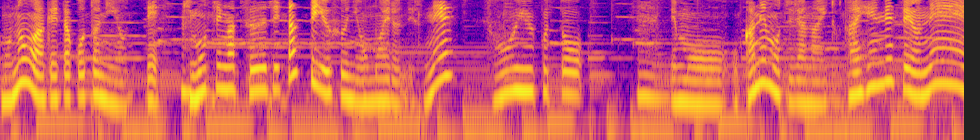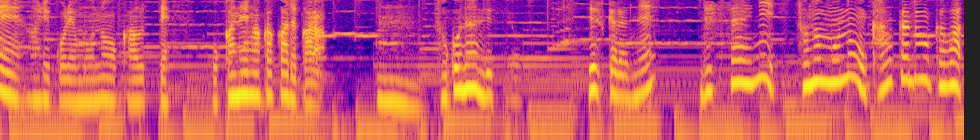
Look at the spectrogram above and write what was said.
物をあげたことによって気持ちが通じたっていう風に思えるんですね。そういうこと、うんでも、お金持ちじゃないと大変ですよね。あれこれ物を買うってお金がかかるから。うん、そこなんですよ。ですからね、実際にそのものを買うかどうかは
